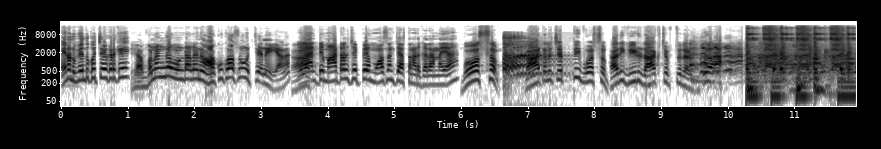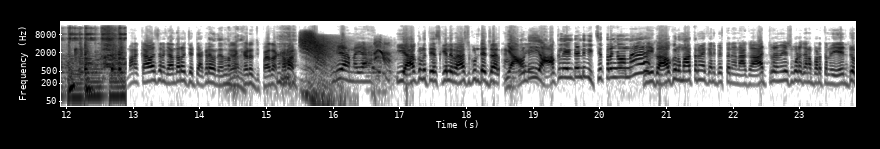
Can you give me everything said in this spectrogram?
అయినా నువ్వెందుకు వచ్చావు ఇక్కడికి? యవ్వనంగా ఉండాలని ఆకు కోసం వచ్చానయ్యా. ఇలాంటి మాటలు చెప్పే మోసం చేస్తున్నాడు కదా అన్నయ్య? మోసం. మాటలు చెప్పి మోసం. అది వీడు నాకు చెప్తున్నాడు. మనకు కావాల్సిన గంధర్వ చెట్టు అక్కడే ఉంది. ఎక్కడ పద కమా ఇదే అన్నయ్య ఈ ఆకులు తీసుకెళ్ళి రాసుకుంటే చాలు. ఏమండి ఈ ఆకులు ఏంటంటే విచిత్రంగా ఉన్నా నీకు ఆకులు మాత్రమే కనిపిస్తున్నాయి. నాకు ఆర్ట్ రమేష్ కూడా కనపడుతున్నాడు. ఏంటో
